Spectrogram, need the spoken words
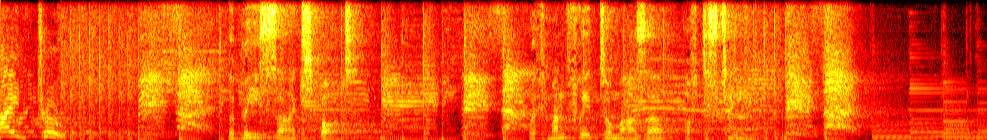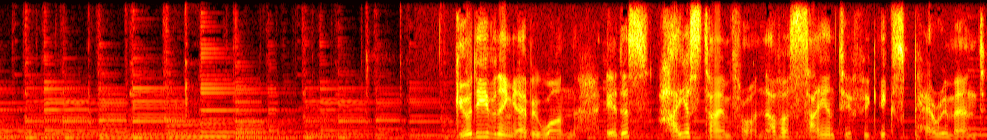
This is side two. The B-side spot with Manfred Tomasa of Disdain. Good evening, everyone. It is highest time for another scientific experiment.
